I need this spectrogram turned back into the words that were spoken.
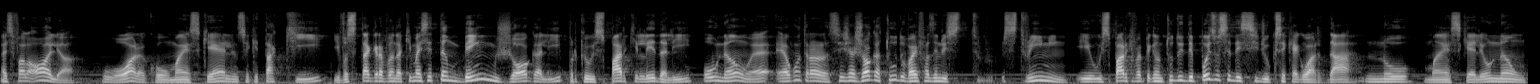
Aí você fala, olha, o Oracle, o MySQL, não sei o que, tá aqui, e você tá gravando aqui, mas você também joga ali, porque o Spark lê dali, ou não, é, é ao contrário, você já joga tudo, vai fazendo st streaming, e o Spark vai pegando tudo, e depois você decide o que você quer guardar no MySQL ou não.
